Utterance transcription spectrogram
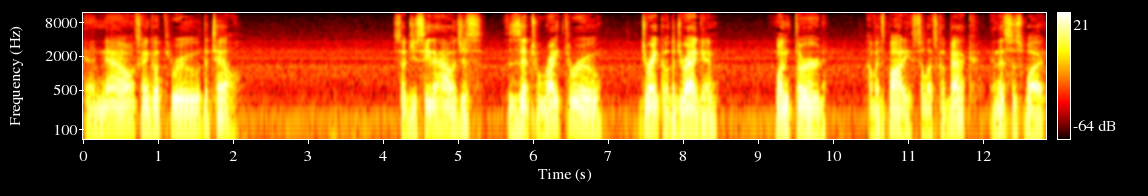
And now it's going to go through the tail. So did you see the how it just zipped right through Draco, the dragon, one third of its body. So let's go back. And this is what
